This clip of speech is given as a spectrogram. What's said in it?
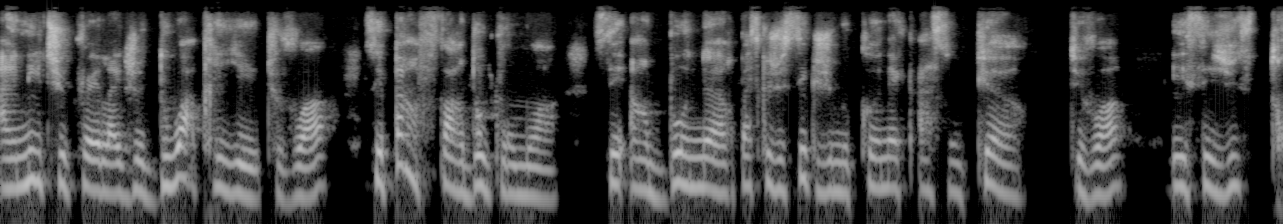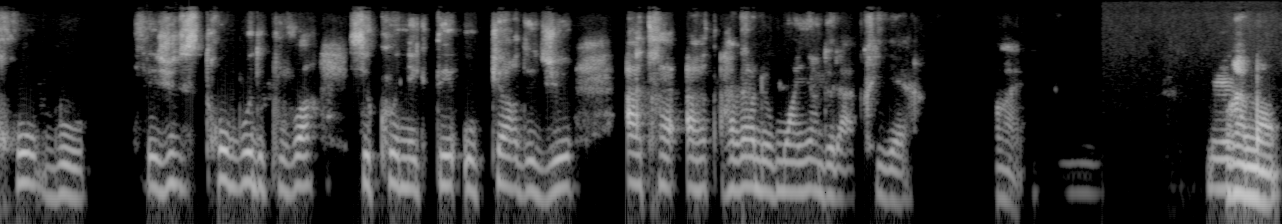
I need to pray, like je dois prier, tu vois. C'est pas un fardeau pour moi, c'est un bonheur parce que je sais que je me connecte à son cœur, tu vois. Et c'est juste trop beau. C'est juste trop beau de pouvoir se connecter au cœur de Dieu à, travers le moyen de la prière. Ouais. Vraiment.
